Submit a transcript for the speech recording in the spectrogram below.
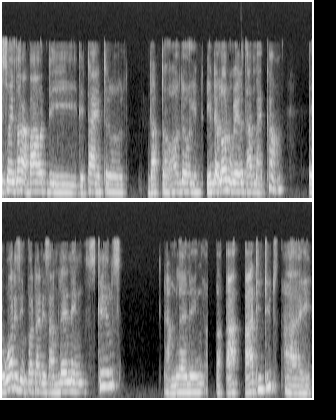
so it's not about the, the title doctor, although if, if the Lord wills, that might come. But what is important is I'm learning skills, I'm learning uh, attitude, I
